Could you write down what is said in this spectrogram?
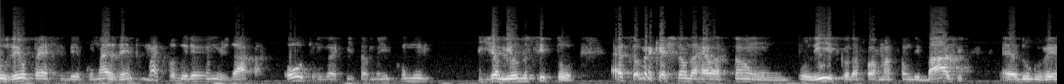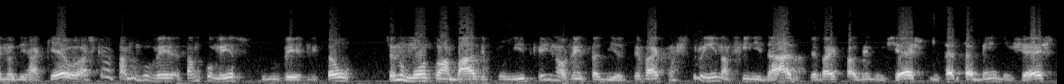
usei o PSB como exemplo, mas poderíamos dar outros aqui também, como Jamildo citou. É, sobre a questão da relação política, da formação de base é, do governo de Raquel, eu acho que ela está no, tá no começo do governo. Então, você não monta uma base política em 90 dias. Você vai construindo afinidade, você vai fazendo gestos, recebendo gestos,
